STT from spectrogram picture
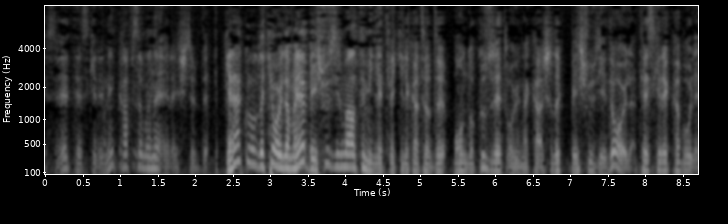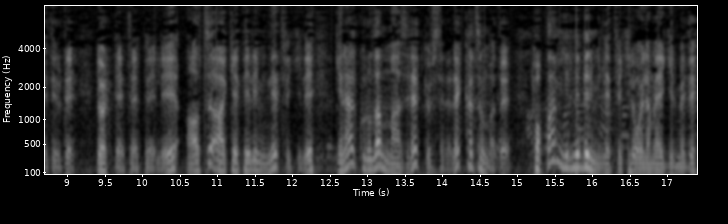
ise tezkerenin kapsamını eleştirdi. Genel kuruldaki oylamaya 526 milletvekili katıldı. 19 red oyuna karşılık 507 oyla tezkere kabul edildi. 4 DTP'li, 6 AKP'li milletvekili genel kurula mazeret göstererek katılmadı. Toplam 21 milletvekili oylamaya girmedi.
